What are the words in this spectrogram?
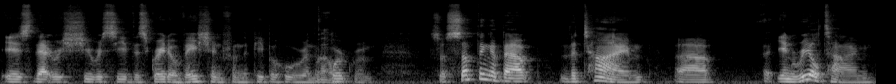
is that re- she received this great ovation from the people who were in the Wow. courtroom. So something about the time uh, in real time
